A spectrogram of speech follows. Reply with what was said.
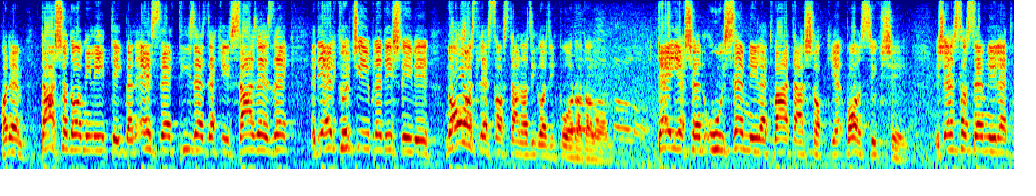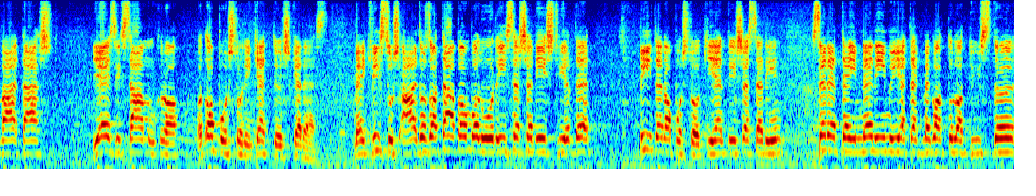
hanem társadalmi léptékben ezrek, tízezrek és százezrek egy erkölcsi ébredés révén, na az lesz aztán az igazi forradalom. Teljesen új szemléletváltásra van szükség. És ezt a szemléletváltást jelzi számunkra az apostoli kettős kereszt, mely Krisztus áldozatában való részesedést hirdet, Péter apostol kijelentése szerint, Szeretteim, ne rémüljetek meg attól a tűztől,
